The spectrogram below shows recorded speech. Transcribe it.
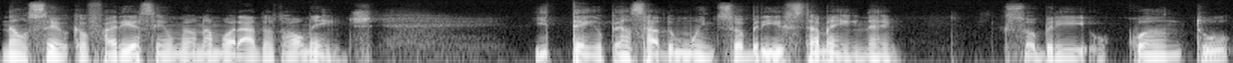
não sei o que eu faria sem o meu namorado atualmente. E tenho pensado muito sobre isso também, né? Sobre o quanto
